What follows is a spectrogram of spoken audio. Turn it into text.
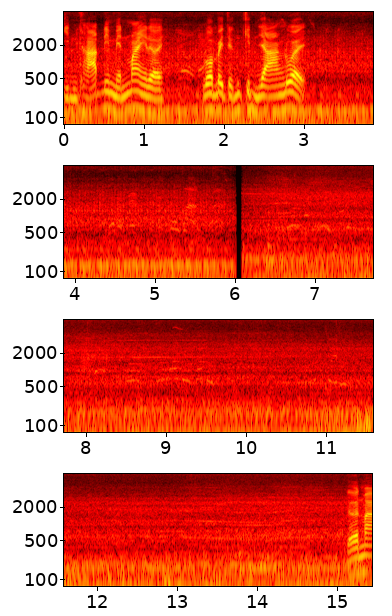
กลิ่นคาร์ดนี่เหม็นไหม้เลย รวมไปถึงกลิ่นยางด้วย เดินมา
